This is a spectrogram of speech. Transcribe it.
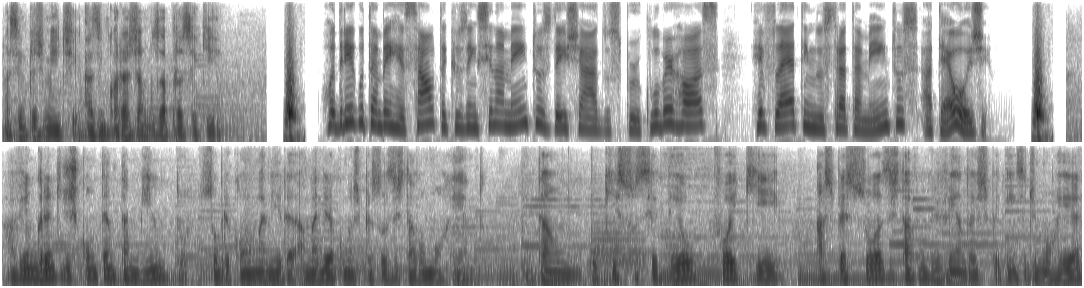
Nós simplesmente as encorajamos a prosseguir. Rodrigo também ressalta que os ensinamentos deixados por Kluber-Ross refletem nos tratamentos até hoje. Havia um grande descontentamento sobre como a maneira, a maneira como as pessoas estavam morrendo. Então, o que sucedeu foi que as pessoas estavam vivendo a experiência de morrer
